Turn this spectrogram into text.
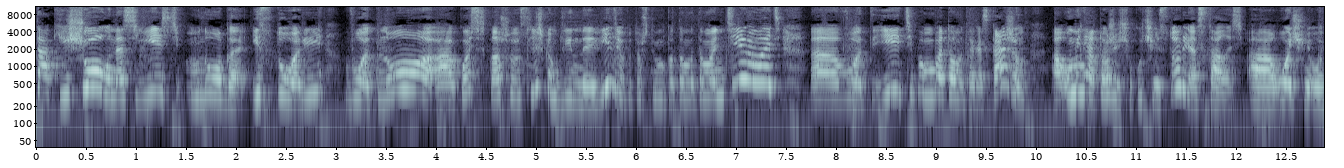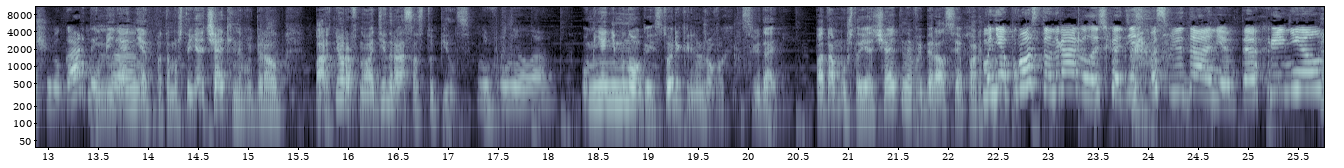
Так, еще у нас есть много историй, вот, но а, Костя сказал, что слишком длинное видео, потому что мы потом это монтировать, а, вот, и типа мы потом это расскажем. А, у меня тоже еще куча историй осталось, а, очень-очень угарных. У меня а, нет, потому что я тщательно выбирал партнеров, но один раз оступился. Не поняла. У меня немного историй кринжовых свиданий. Потому что я тщательно выбирал себе партнера. Мне просто нравилось ходить по свиданиям, ты охренел?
